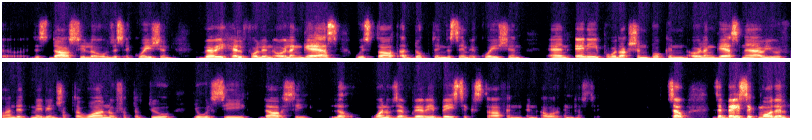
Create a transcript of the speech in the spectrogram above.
uh this Darcy law, this equation, very helpful in oil and gas, we start adopting the same equation and any production book in oil and gas now, you will find it maybe in chapter one or chapter two, you will see Darcy law, one of the very basic stuff in, in our industry. So the basic model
